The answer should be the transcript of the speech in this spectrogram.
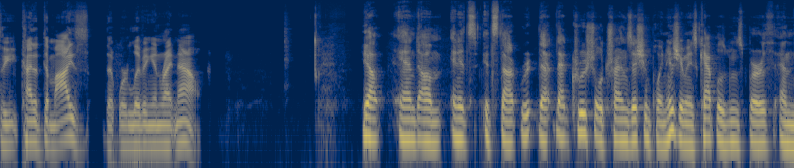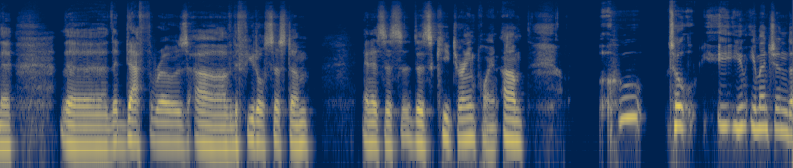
the kind of demise that we're living in right now yeah, and um, and it's it's that that that crucial transition point in history. I mean, it's capitalism's birth and the the the death throes of the feudal system, and it's this this key turning point. Um, who? So you you mentioned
